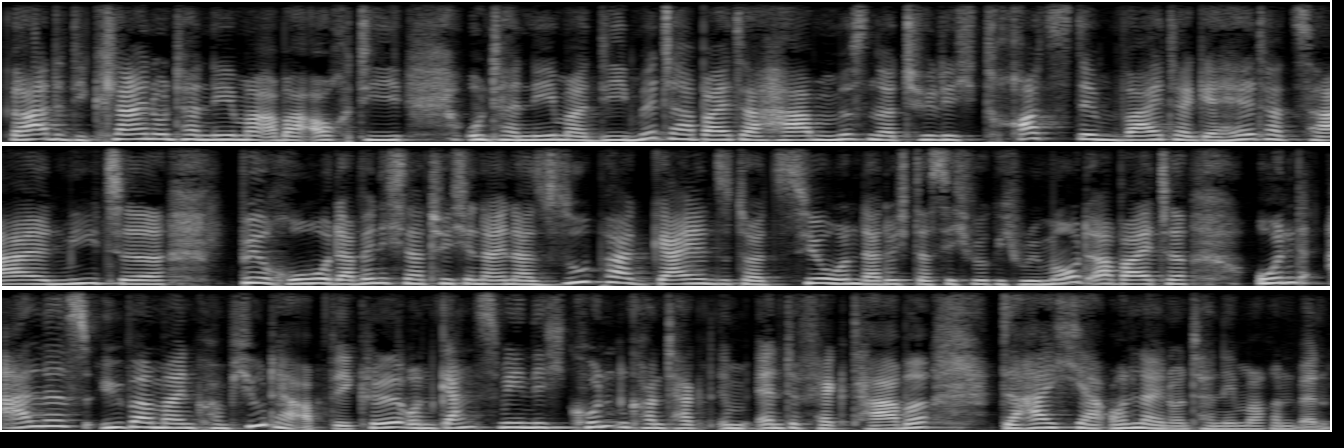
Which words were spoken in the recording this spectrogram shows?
Gerade die Kleinunternehmer, aber auch die Unternehmer, die Mitarbeiter haben, müssen natürlich trotzdem weiter Gehälter zahlen, Miete, Büro. Da bin ich natürlich in einer super geilen Situation, dadurch, dass ich wirklich remote arbeite und alles über meinen Computer abwickel und ganz wenig Kundenkontakt im Endeffekt habe, da ich ja Online-Unternehmerin bin.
